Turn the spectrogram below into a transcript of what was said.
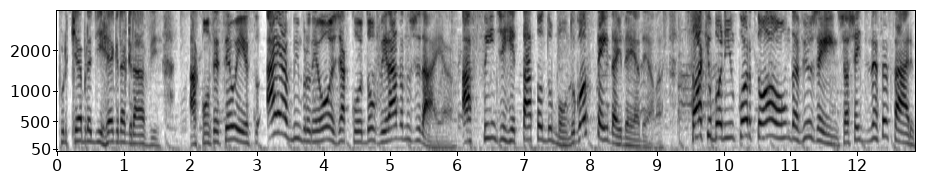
por quebra de regra grave? Aconteceu isso. A Yasmin Brunet hoje acordou virada no giraia, a fim de irritar todo mundo. Gostei da ideia dela. Só que o Boninho cortou a onda, viu, gente? Achei desnecessário.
